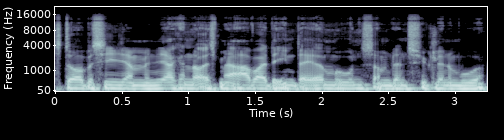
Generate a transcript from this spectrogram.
stå op og sige, jamen jeg kan nøjes med at arbejde en dag om ugen som den cyklende mur.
